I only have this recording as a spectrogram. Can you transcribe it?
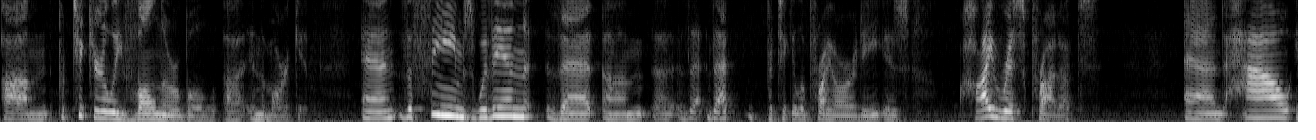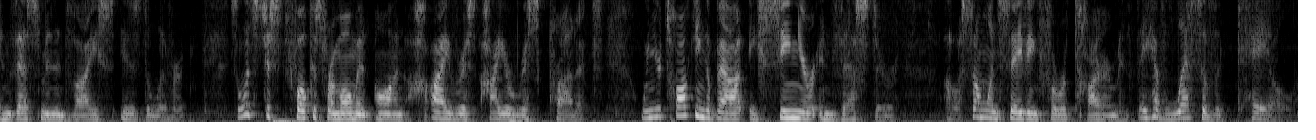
um, particularly vulnerable uh, in the market. And the themes within that, um, uh, that, that particular priority is high risk products and how investment advice is delivered. So let's just focus for a moment on high risk, higher risk products. When you're talking about a senior investor, uh, someone saving for retirement, they have less of a tail.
